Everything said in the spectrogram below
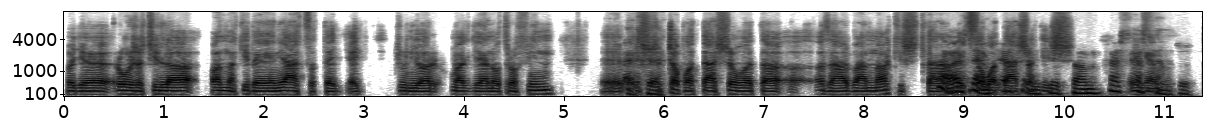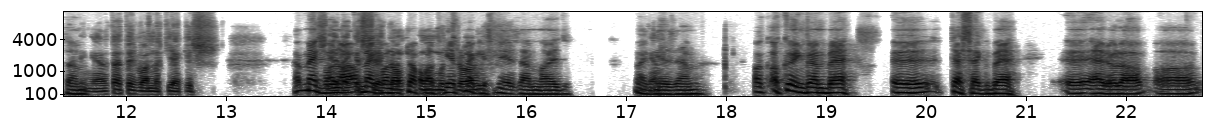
hogy Rózsa Csilla annak idején játszott egy, egy junior Magliano trofin, és csapattársa volt a, az Albánnak, és talán még szobatársak is. Tudtam. Ezt, igen, ezt nem tudtam. Igen, tehát hogy vannak ilyen kis Hát megvan a, megvan a csapatkép, meg is nézem majd. Megnézem. A, a könyvembe ö, teszek be ö, erről a, a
